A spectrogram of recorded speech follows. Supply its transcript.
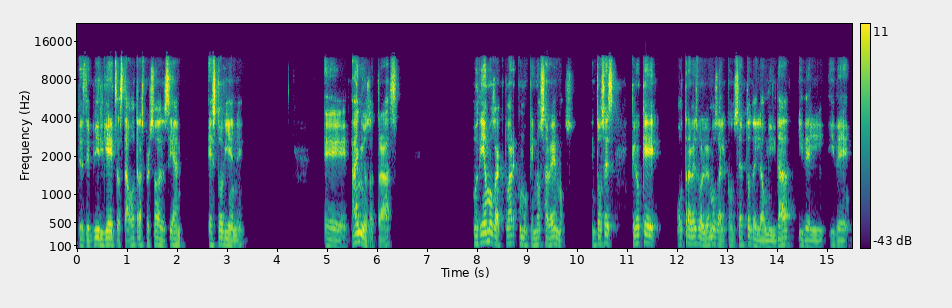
desde Bill Gates hasta otras personas decían, esto viene, eh, años atrás, podíamos actuar como que no sabemos. Entonces, creo que otra vez volvemos al concepto de la humildad y, del, y de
